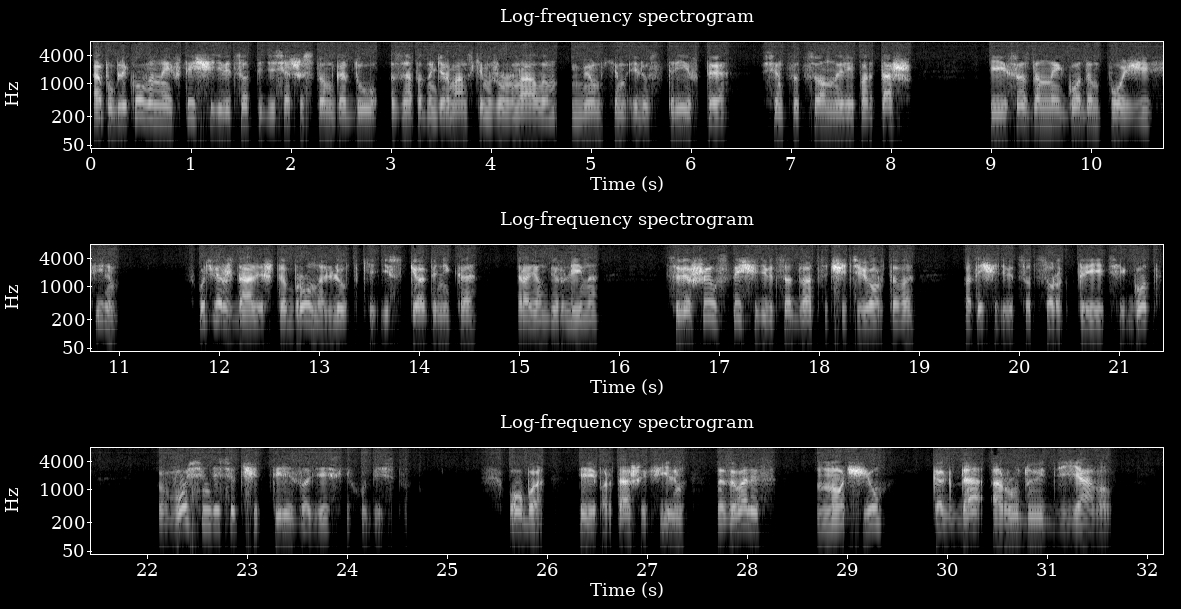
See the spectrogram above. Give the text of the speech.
Опубликованный в 1956 году западногерманским журналом «Мюнхен Иллюстрифте» сенсационный репортаж и созданный годом позже фильм утверждали, что Бруно Людке из Кёпеника, район Берлина, совершил с 1924 по 1943 год 84 злодейских убийства. Оба, и репортаж, и фильм, назывались «Ночью, когда орудует дьявол»,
